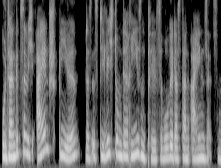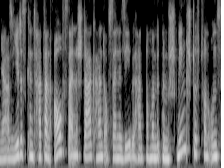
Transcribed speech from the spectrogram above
Und dann gibt es nämlich ein Spiel, das ist die Lichtung der Riesenpilze, wo wir das dann einsetzen. Ja, also jedes Kind hat dann auf seine starke Hand, auf seine Säbelhand nochmal mit einem Schminkstift von uns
